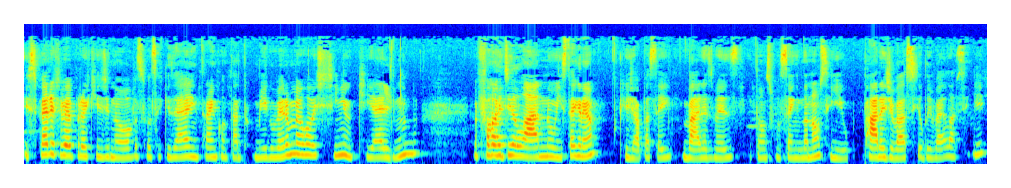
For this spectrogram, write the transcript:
Espero te ver por aqui de novo. Se você quiser entrar em contato comigo, ver o meu rostinho, que é lindo, pode ir lá no Instagram, que já passei várias vezes. Então, se você ainda não seguiu, para de vacilo e vai lá seguir.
